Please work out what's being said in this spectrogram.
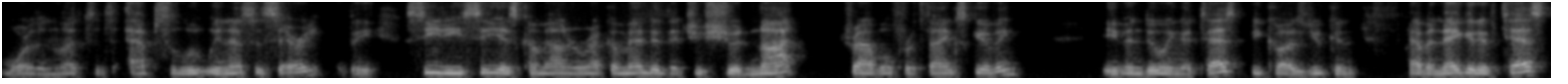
more than it's absolutely necessary. The CDC has come out and recommended that you should not travel for Thanksgiving, even doing a test, because you can have a negative test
